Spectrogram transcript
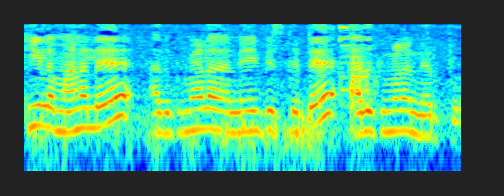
கீழே மணல் அதுக்கு மேல நெய் பிஸ்கட்டு அதுக்கு மேல நெருப்பு.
